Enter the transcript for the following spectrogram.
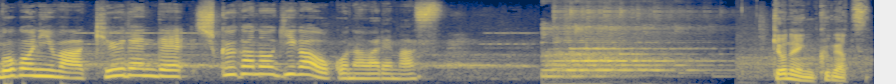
午後には宮殿で祝賀の儀が行われます。去年9月、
